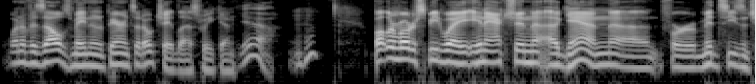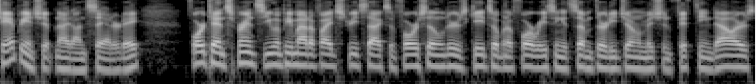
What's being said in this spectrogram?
one of his elves made an appearance at Oakshade last weekend. yeah. Butler Motor Speedway in action again uh, for midseason championship night on Saturday. 410 sprints, UMP modified street stocks and four cylinders. Gates open at four, racing at 7:30. General admission $15.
